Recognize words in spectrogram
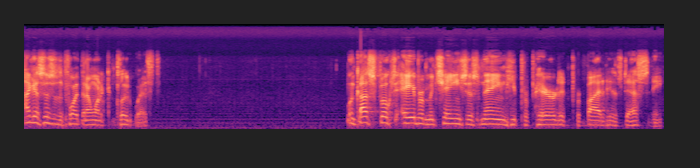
I guess this is the point that I want to conclude with. When God spoke to Abram and changed his name, he prepared and provided his destiny.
